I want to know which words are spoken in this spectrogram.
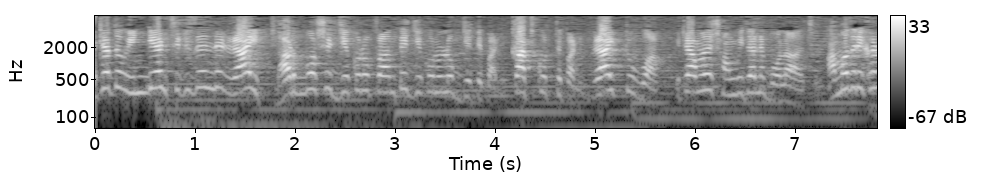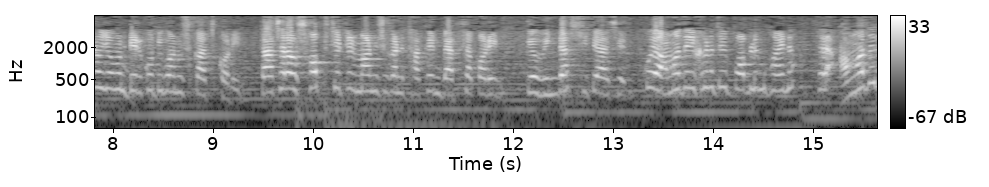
এটা তো ইন্ডিয়ান সিটিজেনদের রাইট ভারতবর্ষের যে কোনো প্রান্তে যে কোনো লোক যেতে পারে, কাজ করতে পারে রাইট টু ওয়ার্ক এটা আমাদের সংবিধানে বলা আছে। আমাদের এখানেও যেমন দেড় কোটি মানুষ কাজ করেন, তাছাড়াও সব স্টেটের মানুষ এখানে থাকেন, ব্যবসা করেন, কেউ ইন্ডাস্ট্রিতে আছেন, কই আমাদের এখানে তো প্রবলেম হয় না? তাহলে আমাদের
